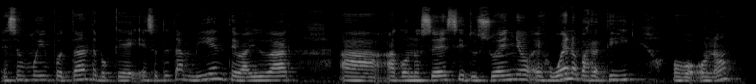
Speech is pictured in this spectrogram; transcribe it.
Eso es muy importante porque eso te, también te va a ayudar a, conocer si tu sueño es bueno para ti o, o no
